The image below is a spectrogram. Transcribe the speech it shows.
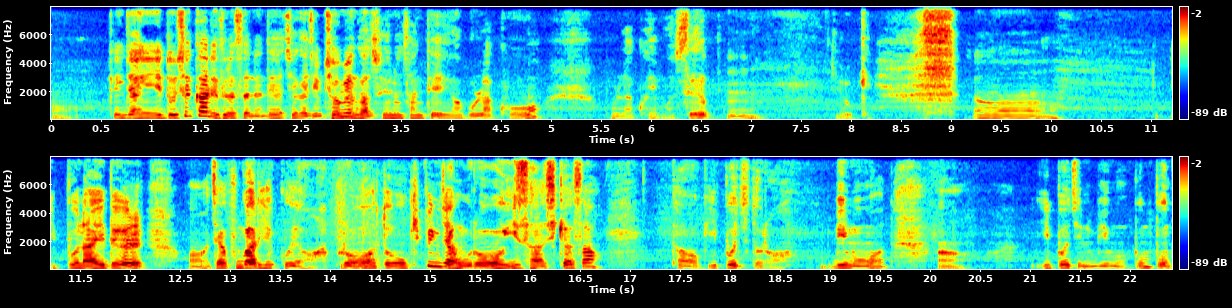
어, 굉장히 얘도 색깔이 들었었는데요. 제가 지금 저면 가수 해놓은 상태예요. 몰라코. 몰라코의 모습. 음, 이렇게. 어, 이쁜 아이들, 어, 제가 분갈이 했고요. 앞으로 또 키핑장으로 이사시켜서 더 이뻐지도록 미모, 어, 이뻐지는 미모 뿜뿜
